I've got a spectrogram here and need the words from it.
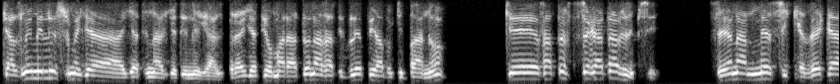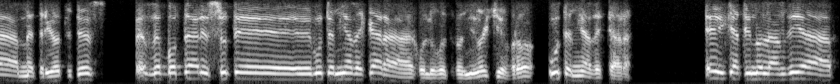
και ας μην μιλήσουμε για, για την Αργεντινή καλύτερα, γιατί ο Μαρατόνα θα τη βλέπει από εκεί πάνω και θα πέφτει σε κατάθλιψη σε έναν Μέση και δέκα μετριότητες ε, δεν ποντάρεις ούτε, ούτε μια δεκάρα κολυγοτρονή, όχι ευρώ, ούτε μια δεκάρα. Ε, για την Ολλανδία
